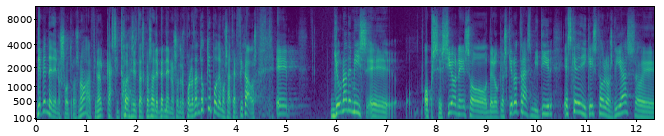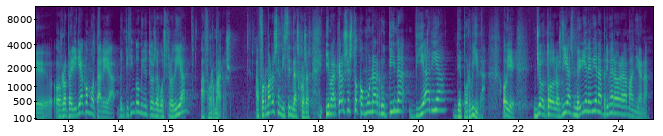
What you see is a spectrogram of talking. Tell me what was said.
depende de nosotros, ¿no? Al final casi todas estas cosas dependen de nosotros. Por lo tanto, ¿qué podemos hacer? Fijaos, eh, yo una de mis eh, obsesiones o de lo que os quiero transmitir es que dediquéis todos los días, eh, os lo pediría como tarea, 25 minutos de vuestro día a formaros. A formaros en distintas cosas y marcaros esto como una rutina diaria de por vida. Oye, yo todos los días me viene bien a primera hora de la mañana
